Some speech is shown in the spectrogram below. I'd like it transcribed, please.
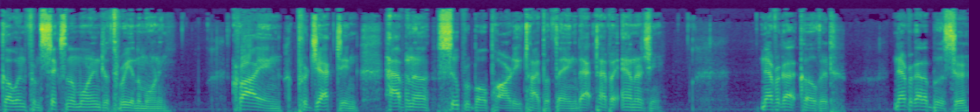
going from six in the morning to three in the morning. Crying, projecting, having a Super Bowl party type of thing, that type of energy. Never got COVID. Never got a booster.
